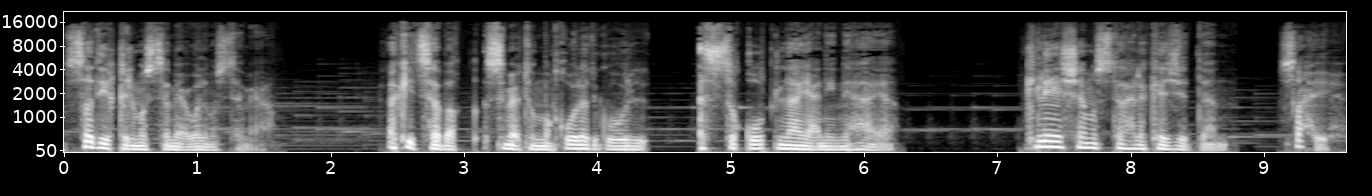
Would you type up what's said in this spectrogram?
صديقي المستمع والمستمعة. أكيد سبق سمعتم مقولة تقول: السقوط لا يعني النهاية. كليشة مستهلكة جدا. صحيح.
